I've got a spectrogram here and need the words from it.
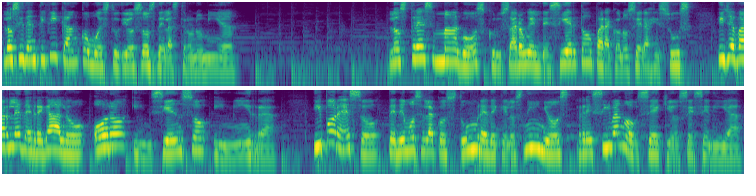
los identifican como estudiosos de la astronomía. Los tres magos cruzaron el desierto para conocer a Jesús y llevarle de regalo oro, incienso y mirra. Y por eso tenemos la costumbre de que los niños reciban obsequios ese día.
